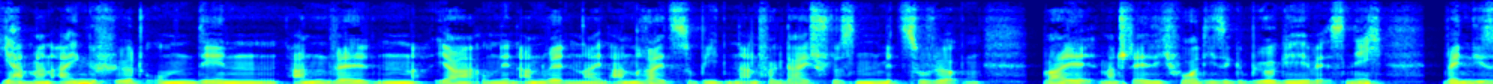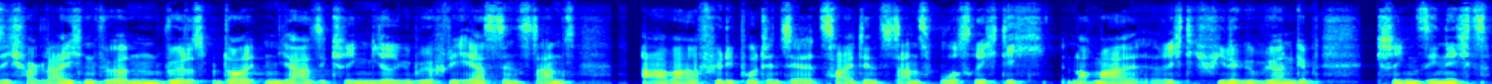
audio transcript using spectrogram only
Die hat man eingeführt, um den Anwälten, ja, um den Anwälten einen Anreiz zu bieten, an Vergleichsschlüssen mitzuwirken. Weil man stellt sich vor, diese Gebühr gäbe es nicht. Wenn die sich vergleichen würden, würde es bedeuten, ja, sie kriegen ihre Gebühr für die erste Instanz, aber für die potenzielle zweite Instanz, wo es richtig, nochmal richtig viele Gebühren gibt, kriegen sie nichts.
